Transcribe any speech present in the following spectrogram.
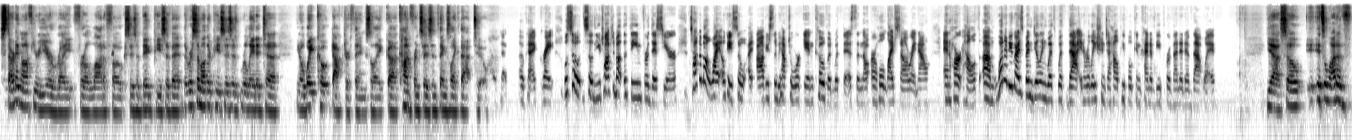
starting off your year right for a lot of folks is a big piece of it. There were some other pieces related to, you know, weight coat doctor things like uh, conferences and things like that too. Okay. Okay, great. Well, so so you talked about the theme for this year. Talk about why. Okay, so I, obviously we have to work in COVID with this and the, our whole lifestyle right now and heart health. Um, what have you guys been dealing with with that in relation to how people can kind of be preventative that way? Yeah, so it's a lot of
